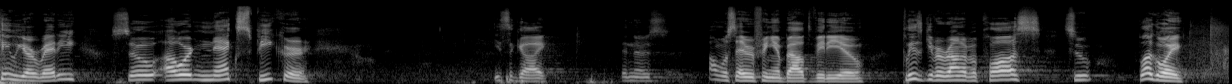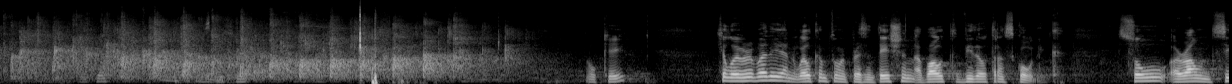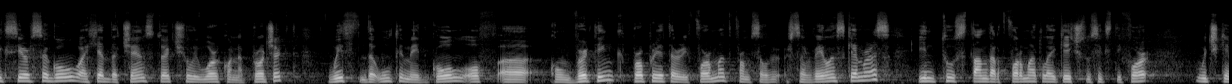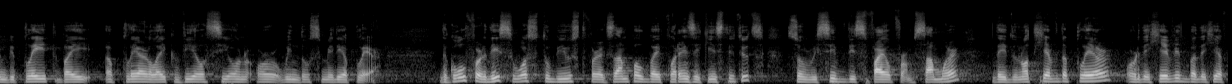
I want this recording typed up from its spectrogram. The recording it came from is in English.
Okay, we are ready. So our next speaker is a guy that knows almost everything about video. Please give a round of applause to Blagoj. Okay. Hello, everybody, and welcome to my presentation about video transcoding. So around six years ago, I had the chance to actually work on a project with the ultimate goal of uh, converting proprietary format from surveillance cameras into standard format like H.264, which can be played by a player like VLC or Windows Media Player. The goal for this was to be used, for example, by forensic institutes, so receive this file from somewhere. They do not have the player, or they have it, but they have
